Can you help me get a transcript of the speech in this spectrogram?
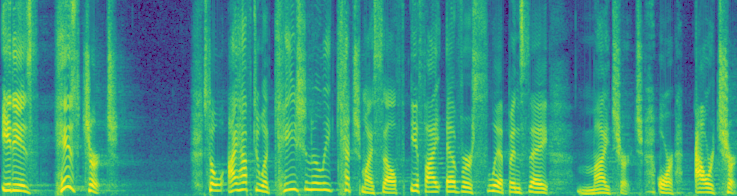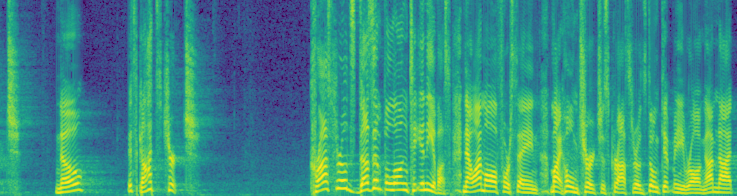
It is His church. So I have to occasionally catch myself if I ever slip and say, my church or our church. No, it's God's church. Crossroads doesn't belong to any of us. Now, I'm all for saying my home church is Crossroads. Don't get me wrong. I'm not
